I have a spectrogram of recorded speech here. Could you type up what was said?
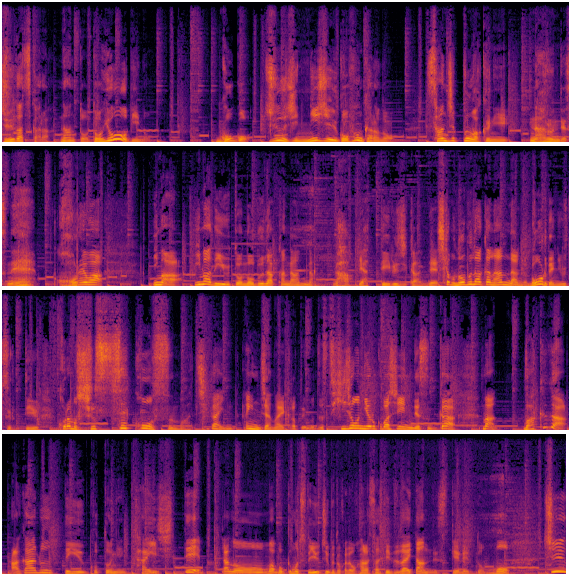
10月からなんと土曜日の午後10時25分からの30分枠になるんですね。これは今、今で言うと信長なんなんがやっている時間で、しかも信長なんなんがゴールデンに移るっていう、これはもう出世コース間違いないんじゃないかということです。非常に喜ばしいんですが、まあ、枠が上がるっていうことに対して、あの、まあ、僕もちょっと YouTube とかでお話しさせていただいたんですけれども、中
